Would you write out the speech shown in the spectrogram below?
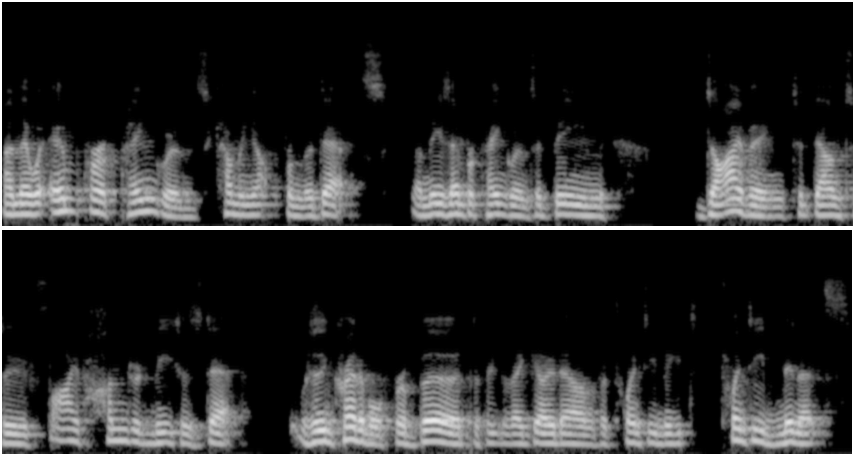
And there were emperor penguins coming up from the depths. And these emperor penguins had been diving to down to 500 meters depth, which is incredible for a bird to think that they go down for 20, meet, 20 minutes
